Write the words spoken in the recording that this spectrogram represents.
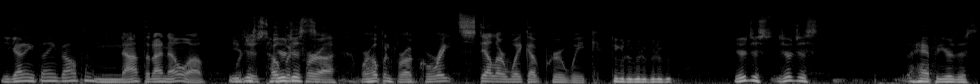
You got anything, Dalton? Not that I know of. You we're just- just, hoping just- for a we're hoping for a great stellar wake up crew week. You're just you're just happy you're just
